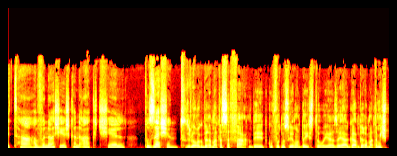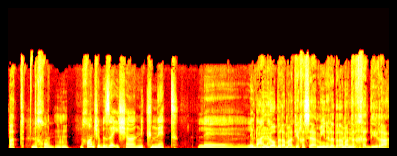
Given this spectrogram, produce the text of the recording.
את ההבנה שיש כאן אקט של פוזיישן. זה לא רק ברמת השפה, בתקופות מסוימות בהיסטוריה זה היה גם ברמת המשפט. נכון, mm-hmm. נכון שבזה אישה נקנית לבעלה. לא ברמת יחסי המין, אלא ברמת mm-hmm. החדירה.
